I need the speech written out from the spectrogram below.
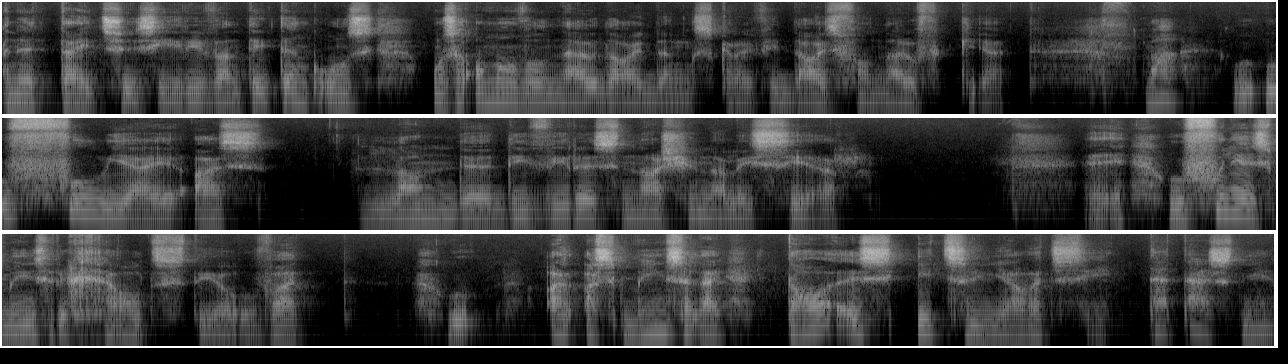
in 'n tyd soos hierdie want ek dink ons ons almal wil nou daai ding skryf, daai's van nou verkeerd. Maar hoe, hoe voel jy as lande die virus nasionaliseer? Eh, hoe voel jy as mense die geld steel wat hoe, as mense lê like, daar is iets in jou wat sê dit is nie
